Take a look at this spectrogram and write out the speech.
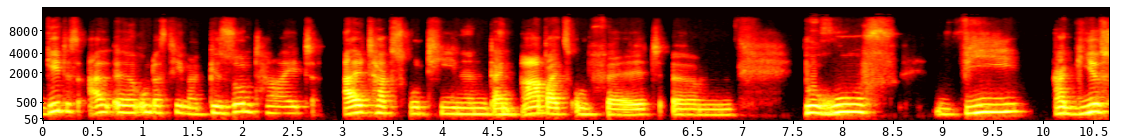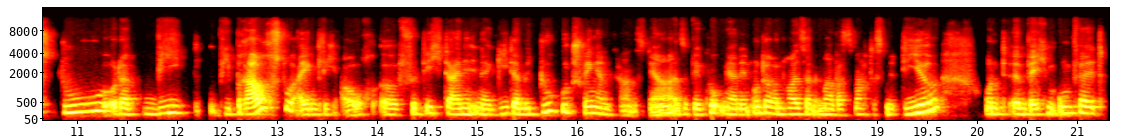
geht es äh, um das Thema Gesundheit, Alltagsroutinen, dein Arbeitsumfeld, ähm, Beruf, wie agierst du oder wie, wie brauchst du eigentlich auch äh, für dich deine Energie, damit du gut schwingen kannst? Ja, also wir gucken ja in den unteren Häusern immer, was macht das mit dir und in welchem Umfeld,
